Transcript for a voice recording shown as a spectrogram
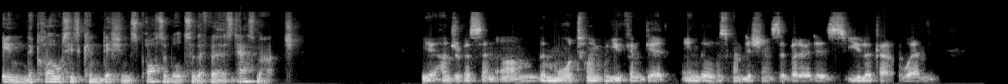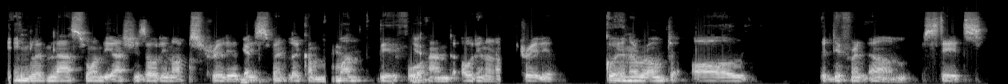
in the closest conditions possible to the first Test match. Yeah, hundred um, percent. The more time you can get in those conditions, the better it is. You look at when England last won the Ashes out in Australia. Yep. They spent like a month beforehand yep. out in Australia, going around to all the different um, states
